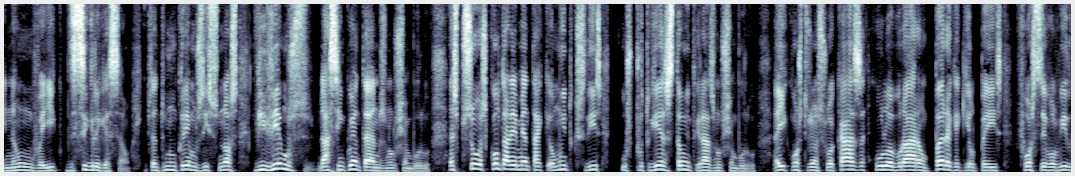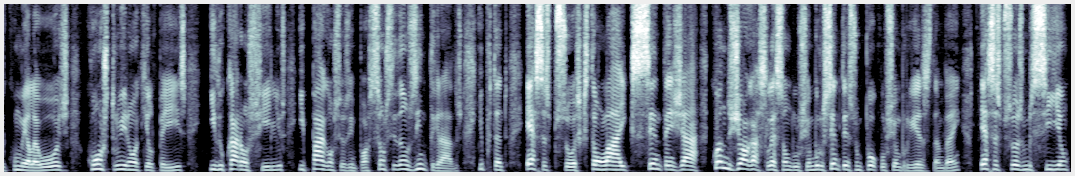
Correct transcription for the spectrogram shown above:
e não um veículo de segregação. E, portanto, não queremos isso. Nós vivemos há 50 anos no Luxemburgo. As pessoas, contrariamente ao muito que se diz, os portugueses estão integrados no Luxemburgo. Aí construíram a sua casa, colaboraram para que aquele país fosse desenvolvido como ele é hoje, construíram aquele país, educaram os filhos e pagam os seus impostos. São cidadãos integrados. E, portanto, essas pessoas que estão lá e que se sentem já, quando joga a seleção do Luxemburgo, sentem-se um pouco luxemburgueses também, essas pessoas mereciam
